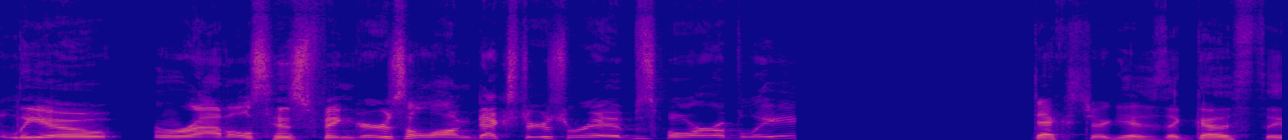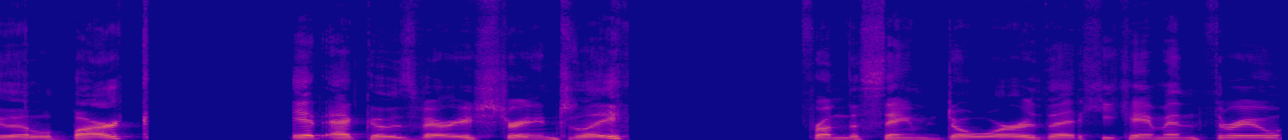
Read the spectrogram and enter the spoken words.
Leo rattles his fingers along Dexter's ribs horribly. Dexter gives a ghostly little bark. It echoes very strangely from the same door that he came in through.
